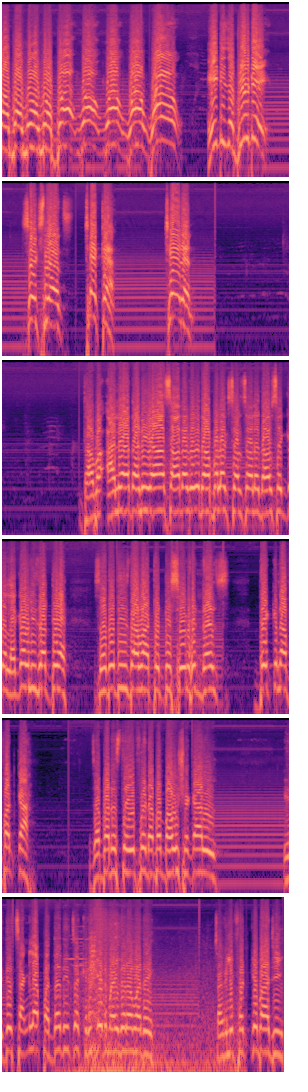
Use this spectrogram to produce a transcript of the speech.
वा वा वा वा वा वा वा वा वा it is a beauty six runs छक्का छे रन धावा आल्यात आणि या साधा वेळी धाबालक सरसावला धावसंख्या लगावली जाते. सदतीस धावा थर्टी सेव्हन रन्स देखना फटका. जबरदस्त एफर्ट आपण पाहू शकाल. इथे चांगल्या पद्धतीचं क्रिकेट मैदानामध्ये. चांगली फटकेबाजी.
